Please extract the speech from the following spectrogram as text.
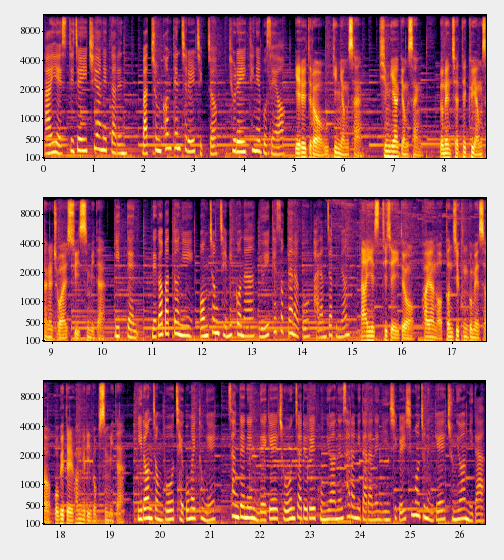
ISTJ 취향에 따른 맞춤 컨텐츠를 직접 curating해 보세요. 예를 들어 웃긴 영상, 심리학 영상 또는 재테크 영상을 좋아할 수 있습니다. 이땐 내가 봤더니 엄청 재밌거나 유익했었다라고 바람잡으면 ISTJ도 과연 어떤지 궁금해서 보게 될 확률이 높습니다. 이런 정보 제공을 통해 상대는 내게 좋은 자료를 공유하는 사람이다라는 인식을 심어주는 게 중요합니다.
